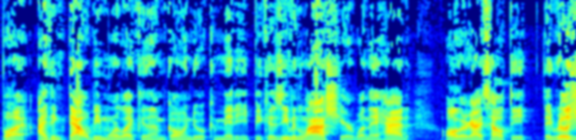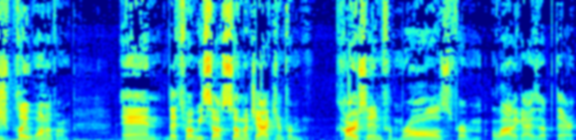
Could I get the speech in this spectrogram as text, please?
but I think that will be more likely them going to a committee because even last year when they had all their guys healthy, they really just play one of them, and that's why we saw so much action from Carson, from Rawls, from a lot of guys up there.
